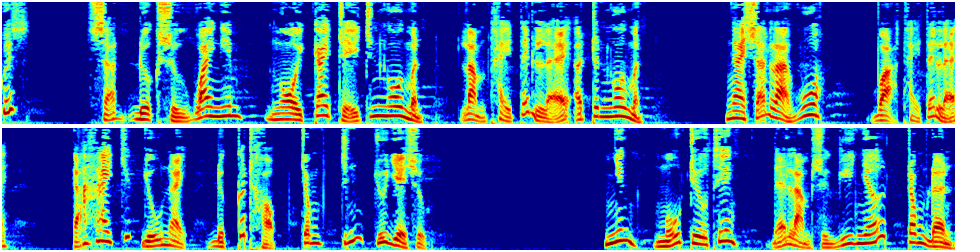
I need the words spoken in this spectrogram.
Christ sẽ được sự oai nghiêm ngồi cai trị trên ngôi mình, làm thầy tế lễ ở trên ngôi mình. Ngài sẽ là vua và thầy tế lễ. Cả hai chức vụ này được kết hợp trong chính Chúa Giêsu. Nhưng mũ triều thiên để làm sự ghi nhớ trong đền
